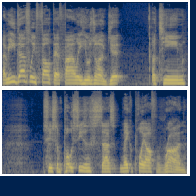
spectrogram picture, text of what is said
I mean, he definitely felt that finally he was going to get a team to some postseason success, make a playoff run.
